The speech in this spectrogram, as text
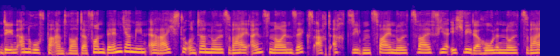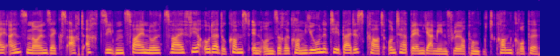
Den Anrufbeantworter von Benjamin erreichst du unter 021968872024. Ich wiederhole 021968872024 oder du kommst in unsere Community bei Discord unter benjaminfleur.com Gruppe.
